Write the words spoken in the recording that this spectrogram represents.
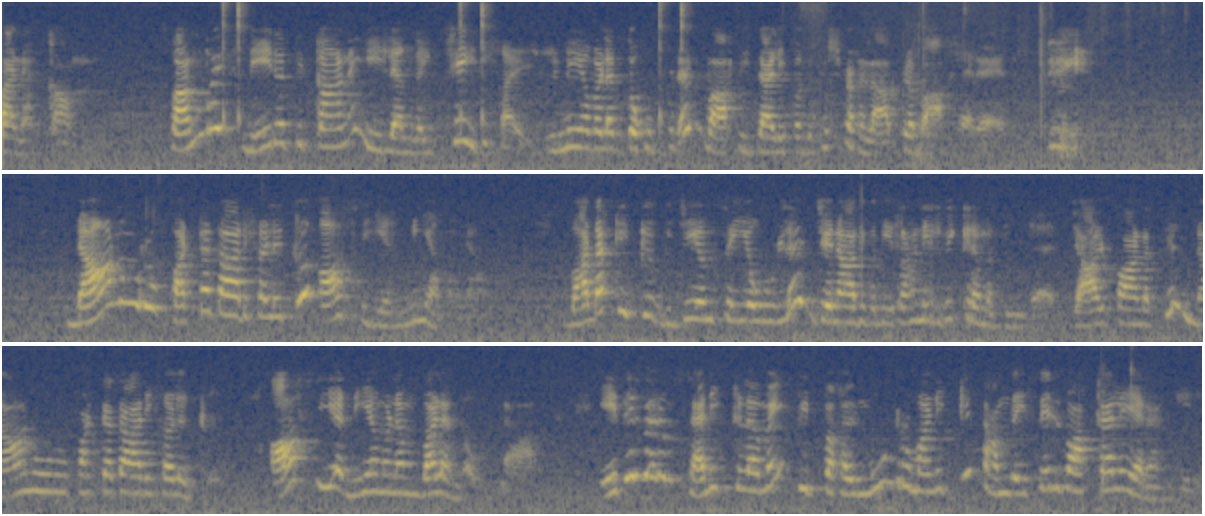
வணக்கம் சன்ரைஸ் நேரத்திற்கான இலங்கை செய்திகள். இணையவள தொகுப்புடன் வாசித்து அளிப்பது புஷ்பகலா பிரபாகரன். நானூறு பட்டதாரிகளுக்கு ஆசிரியர் நியமனம். வடக்கிற்கு விஜயம் செய்ய உள்ள ஜனாதிபதி ரணில் விக்ரமசிங்க யாழ்ப்பாணத்தில் நானூறு பட்டதாரிகளுக்கு ஆசிரியர் நியமனம் வழங்க உள்ளார் எதிர்வரும் சனிக்கிழமை பிற்பகல் மூன்று மணிக்கு தந்தை செல்வா கலையரங்கில்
